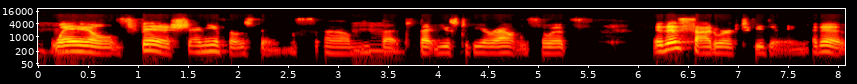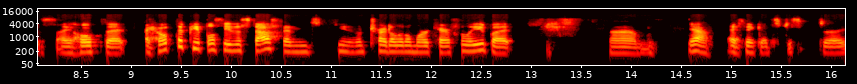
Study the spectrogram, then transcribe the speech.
mm-hmm. whales fish any of those things um, mm-hmm. that that used to be around so it's it is sad work to be doing it is i hope that i hope that people see the stuff and you know tread a little more carefully but um, yeah, I think it's just a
